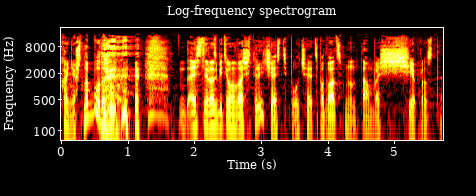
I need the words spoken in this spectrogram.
Конечно, буду. А если разбить его на 24 части, получается, по 20 минут, там вообще просто...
